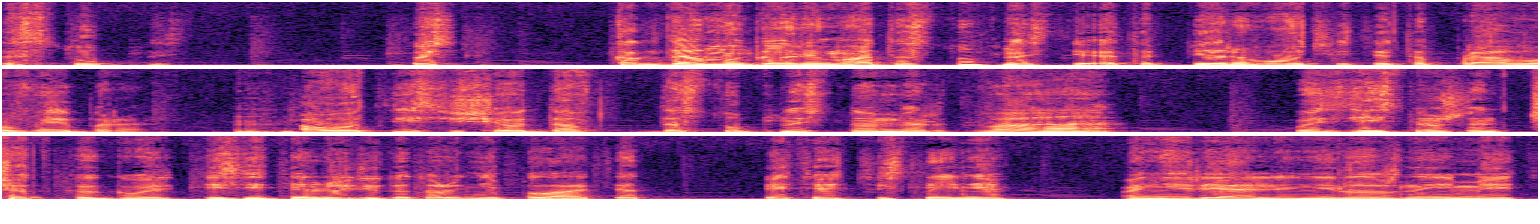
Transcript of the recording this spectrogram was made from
доступность. То есть когда мы говорим о доступности, это в первую очередь это право выбора. А вот есть еще доступность номер два. Вот здесь нужно четко говорить. Если те люди, которые не платят эти отчисления, они реально не должны иметь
